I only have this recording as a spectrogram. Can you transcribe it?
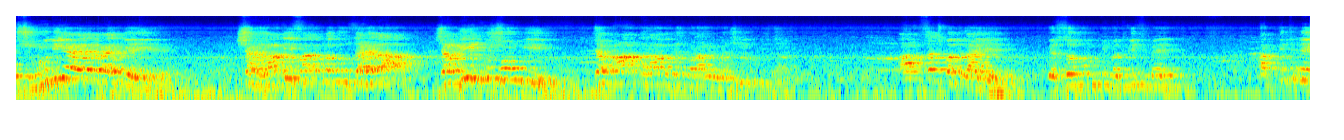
खुशनुदी अहले बैत यही है। शहजादी फातिमा जहरा, जब ही खुश होंगी, जब आप तलावत कुरान मजीद की आप सच बतलाइए कि सुकून की मजलिस में अब कितने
